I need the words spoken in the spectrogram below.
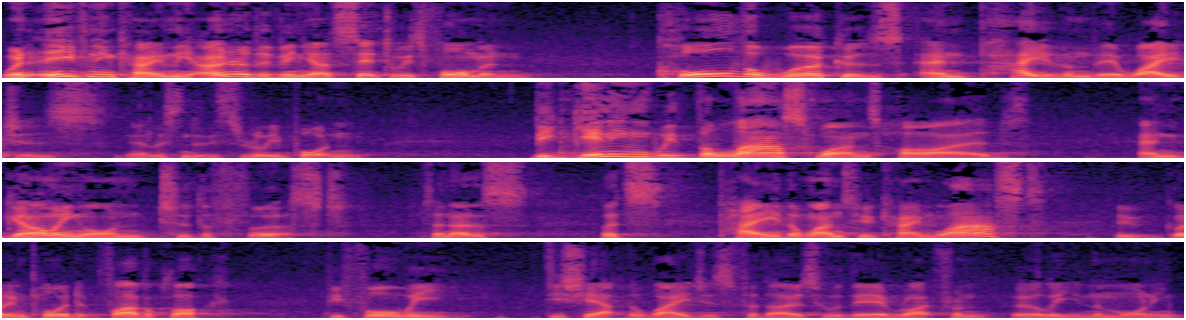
When evening came, the owner of the vineyard said to his foreman, Call the workers and pay them their wages. Now, listen to this, really important. Beginning with the last ones hired and going on to the first. So, notice, let's pay the ones who came last, who got employed at five o'clock, before we dish out the wages for those who were there right from early in the morning.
